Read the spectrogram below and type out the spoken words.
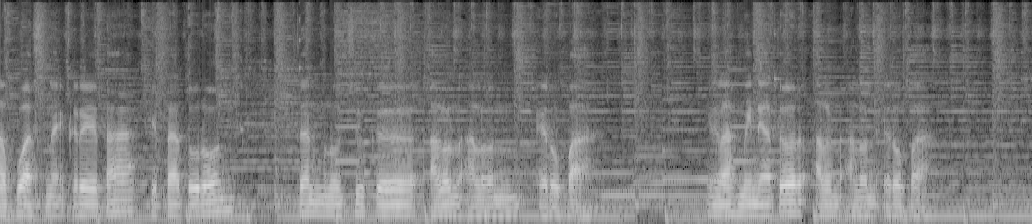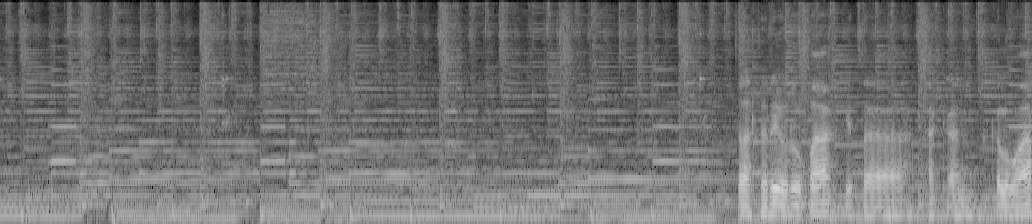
setelah puas naik kereta kita turun dan menuju ke alun-alun Eropa. Inilah miniatur alun-alun Eropa. Setelah dari Eropa kita akan keluar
